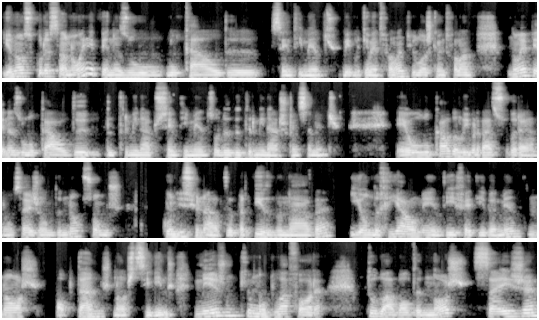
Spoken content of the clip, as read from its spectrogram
E o nosso coração não é apenas o local de sentimentos, biblicamente falando, teologicamente falando, não é apenas o local de determinados sentimentos ou de determinados pensamentos. É o local da liberdade soberana, ou seja, onde não somos condicionados a partir de nada e onde realmente e efetivamente nós optamos, nós decidimos, mesmo que o mundo lá fora, tudo à volta de nós, seja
